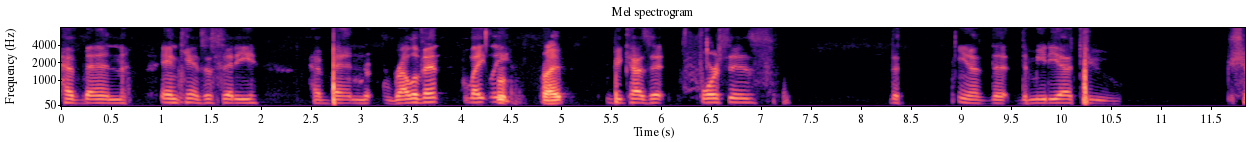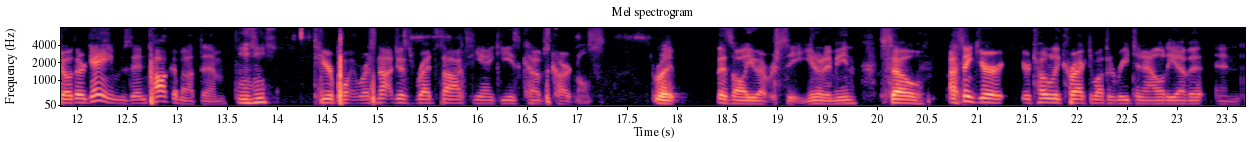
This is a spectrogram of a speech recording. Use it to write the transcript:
have been, and Kansas City have been relevant lately Right. because it forces the, you know, the the media to show their games and talk about them. hmm To your point, where it's not just Red Sox, Yankees, Cubs, Cardinals. Right. That's all you ever see. You know what I mean? So I think you're you're totally correct about the regionality of it, and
